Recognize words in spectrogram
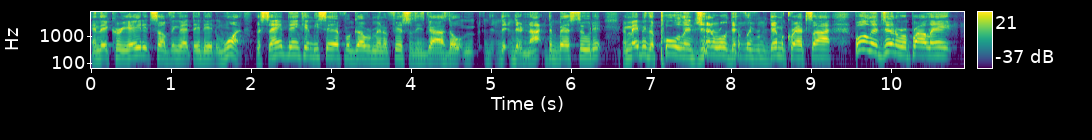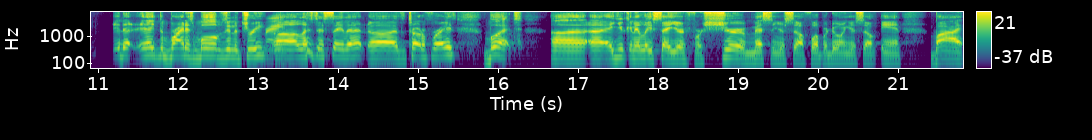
and they created something that they didn't want. The same thing can be said for government officials. These guys don't, they're not the best suited, and maybe the pool in general, definitely from the Democrat side, pool in general probably ain't it, it, ain't the brightest bulbs in the tree. Right. Uh, let's just say that uh, as a turtle phrase. But uh, uh, you can at least say you're for sure messing yourself up or doing yourself in by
